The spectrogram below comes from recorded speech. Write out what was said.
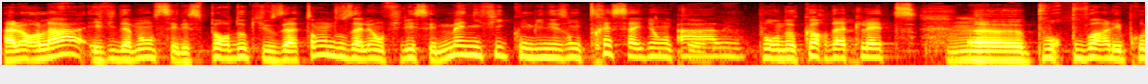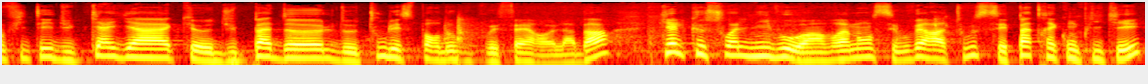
Alors là, évidemment, c'est les sports d'eau qui vous attendent. Vous allez enfiler ces magnifiques combinaisons très saillantes Ah euh, oui. pour nos corps d'athlètes, Mm. euh, pour pouvoir aller profiter du kayak, du paddle, de tous les sports d'eau que vous pouvez faire euh, là-bas, quel que soit le niveau. hein. vraiment, c'est ouvert à tous, c'est pas très compliqué,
